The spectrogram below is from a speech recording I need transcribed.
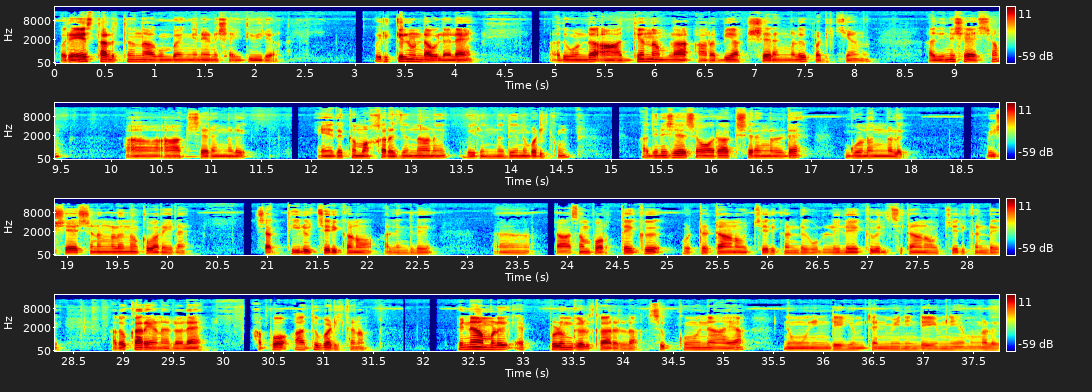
ഒരേ സ്ഥലത്ത് നിന്നാകുമ്പോൾ എങ്ങനെയാണ് ശൈലി വരിക? ഒരിക്കലും ഉണ്ടാവില്ല അല്ലേ? അതുകൊണ്ട് ആദ്യം നമ്മൾ അറബി അക്ഷരങ്ങൾ പഠിക്കുകയാണ്. അതിനുശേഷം ആ അക്ഷരങ്ങൾ ഏതൊക്കെ മഹ്റജ് എന്നാണ് വരുന്നത് എന്ന് പഠിക്കും. അതിനുശേഷം ഓരോ അക്ഷരങ്ങളുടെ ഗുണങ്ങൾ വിശേഷണങ്ങൾ എന്നൊക്കെ പറയില്ലേ? ശക്തിയിൽ ഉച്ചരിക്കണോ? അല്ലെങ്കിൽ ശ്വാസം പുറത്തേക്ക് വിട്ടിട്ടാണോ ഉച്ചരിക്കേണ്ടത്? ഉള്ളിലേക്ക് വലിച്ചിട്ടാണോ ഉച്ചരിക്കേണ്ടത്? അതൊക്കെ അറിയണമല്ലോ അല്ലേ? അപ്പോൾ അത് പഠിക്കണം. പിന്നെ നമ്മൾ എപ്പോഴും കേൾക്കാറുള്ള സുക്കൂനായ നൂനിന്റെയും തന്മീനിന്റെയും നിയമങ്ങൾ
